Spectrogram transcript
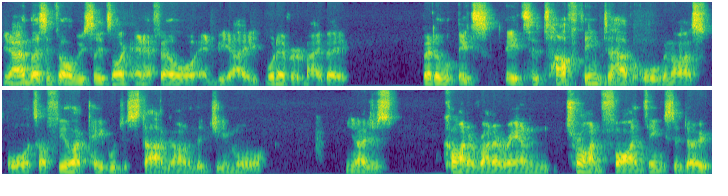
You know, unless if obviously it's like NFL or NBA, whatever it may be. But it's it's a tough thing to have organized sports. I feel like people just start going to the gym or, you know, just kind of run around and try and find things to do.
